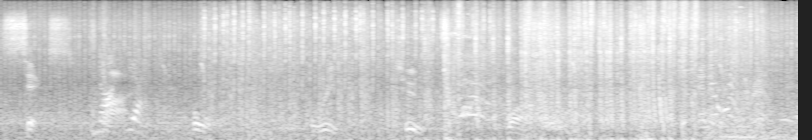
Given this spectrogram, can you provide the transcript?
six, Not five, yet. four, three, two, one. Enemy rampage.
